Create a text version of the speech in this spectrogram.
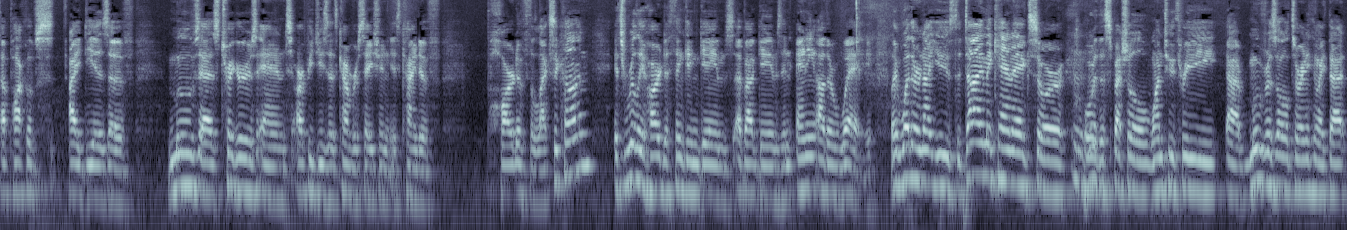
Apocalypse ideas of moves as triggers and RPGs as conversation is kind of part of the lexicon. It's really hard to think in games about games in any other way, like whether or not you use the die mechanics or or the special one two three uh, move results or anything like that.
